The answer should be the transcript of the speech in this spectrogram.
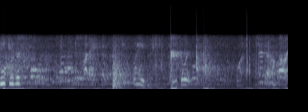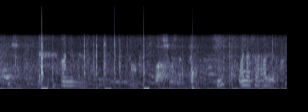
Can you do this? Wait, can you do it? What? Oh, never mind. Hmm? Why not try audio?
